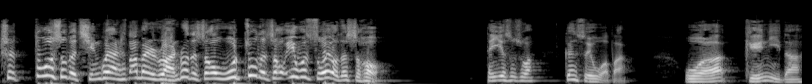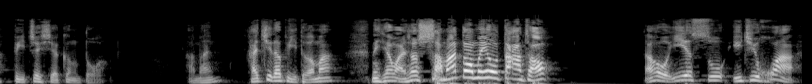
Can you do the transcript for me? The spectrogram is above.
是多数的情况下是他们软弱的时候、无助的时候、一无所有的时候。但耶稣说：“跟随我吧，我给你的比这些更多。”阿门。还记得彼得吗？那天晚上什么都没有打着，然后耶稣一句话，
